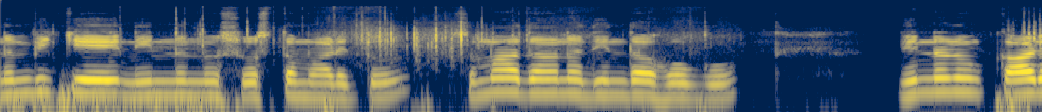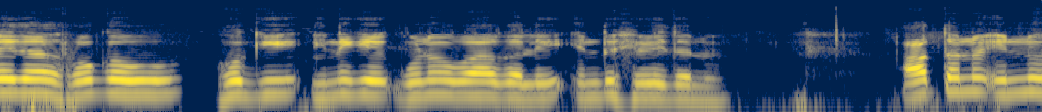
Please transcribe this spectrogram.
ನಂಬಿಕೆಯೇ ನಿನ್ನನ್ನು ಸ್ವಸ್ಥ ಮಾಡಿತು ಸಮಾಧಾನದಿಂದ ಹೋಗು, ನಿನ್ನನ್ನು ಕಾಡಿದ ರೋಗವು ಹೋಗಿ ನಿನಗೆ ಗುಣವಾಗಲಿ ಎಂದು ಹೇಳಿದನು. ಆತನು ಇನ್ನೂ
